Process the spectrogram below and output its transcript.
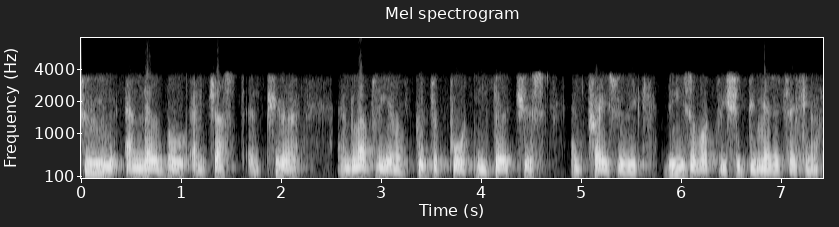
true and noble and just and pure and lovely and of good report and virtuous and praiseworthy. These are what we should be meditating on.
